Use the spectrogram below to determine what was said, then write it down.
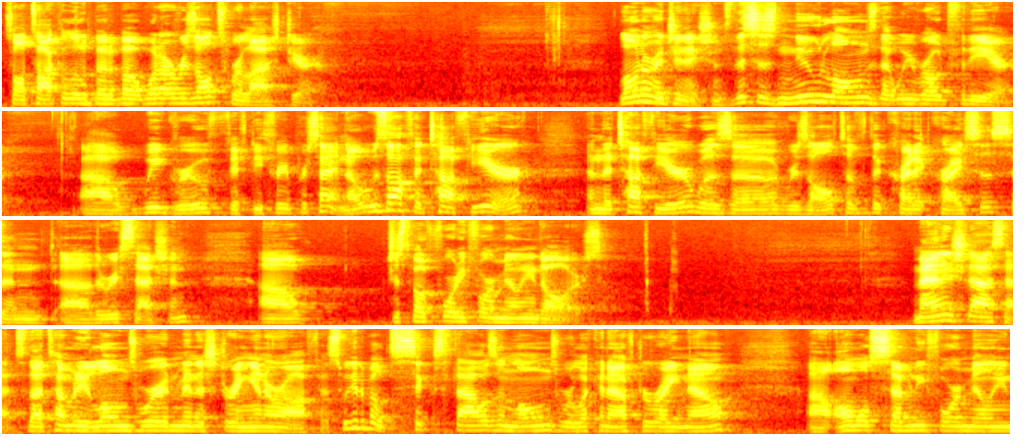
So I'll talk a little bit about what our results were last year. Loan originations. This is new loans that we wrote for the year. Uh, we grew 53%. Now it was off a tough year, and the tough year was a result of the credit crisis and uh, the recession. Uh, just about $44 million. Managed assets, that's how many loans we're administering in our office. We get about 6,000 loans we're looking after right now, uh, almost $74 million.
